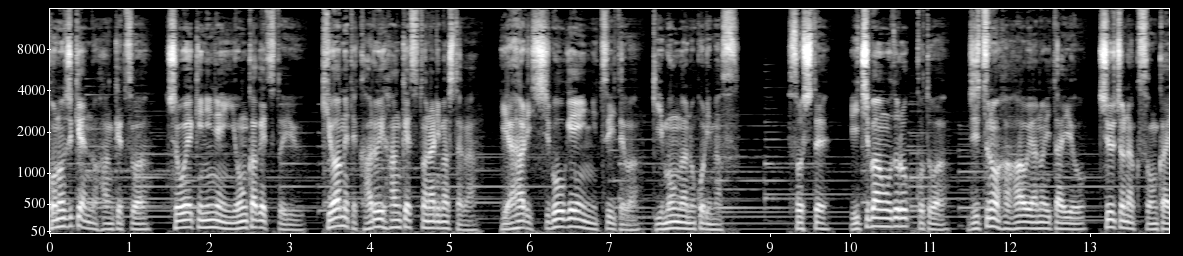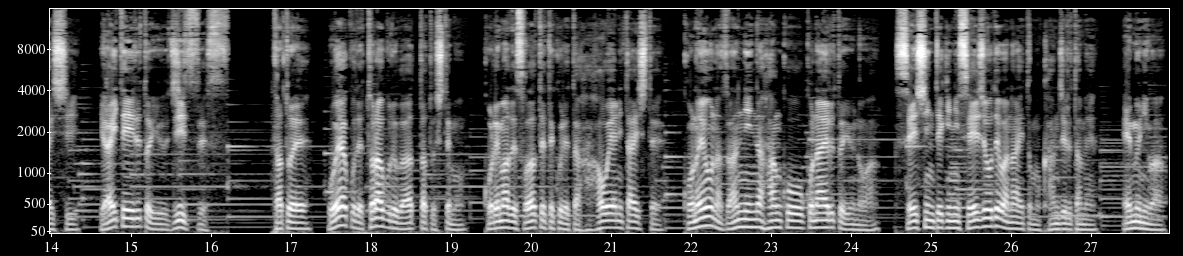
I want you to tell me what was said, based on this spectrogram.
この事件の判決は懲役2年4ヶ月という極めて軽い判決となりましたが、やはり死亡原因については疑問が残ります。そして一番驚くことは実の母親の遺体を躊躇なく損壊し焼いているという事実です。たとえ親子でトラブルがあったとしても、これまで育ててくれた母親に対してこのような残忍な犯行を行えるというのは精神的に正常ではないとも感じるため、M には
